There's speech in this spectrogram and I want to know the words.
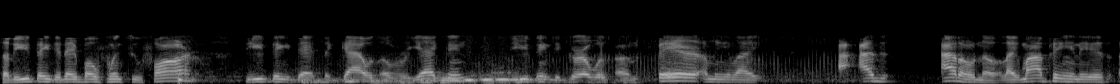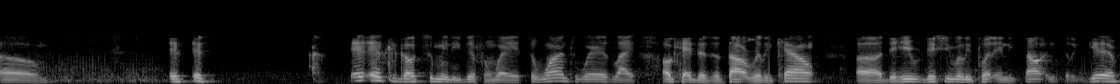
So do you think that they both went too far? Do you think that the guy was overreacting? Do you think the girl was unfair? I mean, like, I, I, I don't know. Like, my opinion is, um, it, it's, it, it could go too many different ways. To one, to where it's like, okay, does the thought really count? Uh, did he, did she really put any thought into the gift?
